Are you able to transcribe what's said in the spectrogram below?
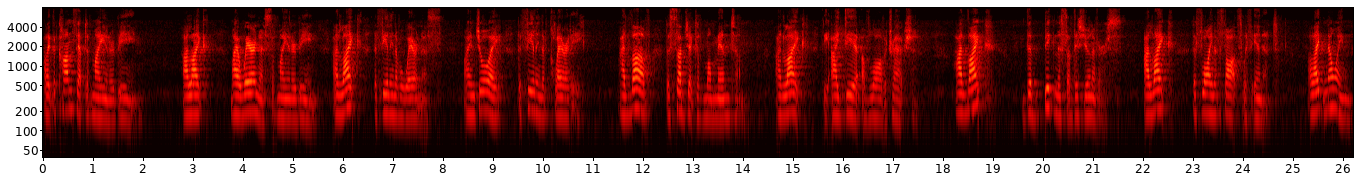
I like the concept of my inner being. I like my awareness of my inner being. I like the feeling of awareness. I enjoy the feeling of clarity. I love the subject of momentum. I like the idea of law of attraction. I like the bigness of this universe. I like the flowing of thoughts within it. I like knowing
